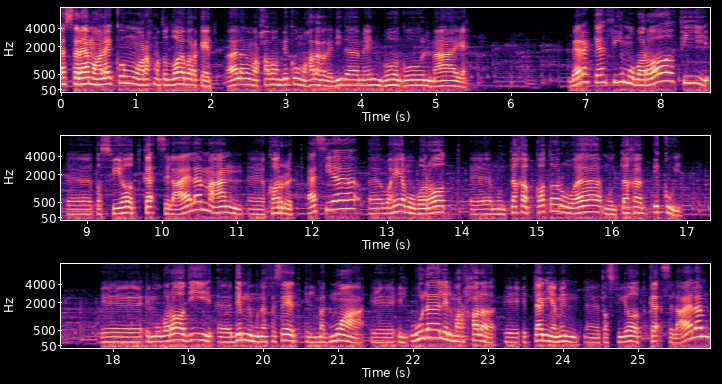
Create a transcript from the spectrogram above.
السلام عليكم ورحمة الله وبركاته. أهلا ومرحبا بكم وحلقة جديدة من جوه جول مع يحيى امبارح كان في مباراة في آه، تصفيات كأس العالم عن آه، قارة آسيا آه، وهي مباراة منتخب قطر ومنتخب الكويت. المباراة دي ضمن منافسات المجموعة الأولى للمرحلة الثانية من تصفيات كأس العالم.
